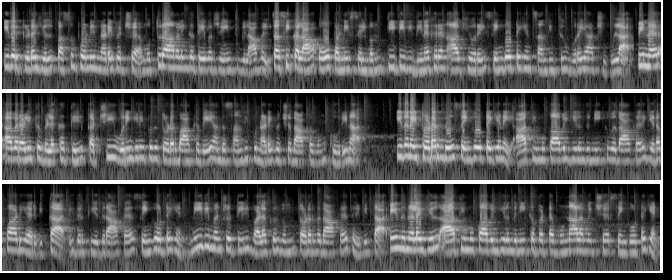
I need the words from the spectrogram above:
இதற்கிடையில் பசும்பொன்னில் நடைபெற்ற முத்துராமலிங்க தேவர் ஜெயந்தி விழாவில் சசிகலா ஓ பன்னீர்செல்வம் டிடிவி தினகரன் ஆகியோரை செங்கோட்டையன் சந்தித்து உரையாற்றியுள்ளார். பின்னர் அவர் அளித்த விளக்கத்தில் கட்சியை ஒருங்கிணைப்பது தொடர்பாகவே அந்த சந்திப்பு நடைபெற்றதாகவும் கூறினார். இதனைத் தொடர்ந்து செங்கோட்டையனை அதிமுகவில் இருந்து நீக்குவதாக எடப்பாடி அறிவித்தார். இதற்கு எதிராக செங்கோட்டையன் நீதிமன்றத்தில் வழக்கையும் தொடர்வதாக தெரிவித்தார். இந்த நிலையில் அதிமுகவில் இருந்து நீக்கப்பட்ட முன்னாள் அமைச்சர் செங்கோட்டையன்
